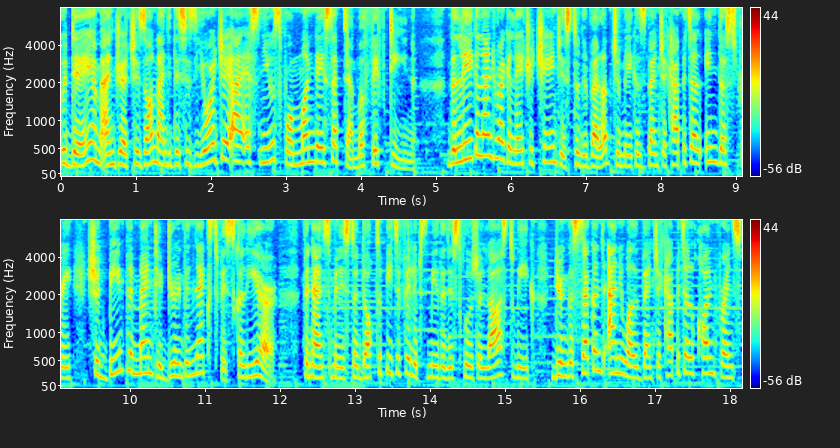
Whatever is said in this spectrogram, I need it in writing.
Good day, I'm Andrea Chisholm and this is your JIS News for Monday, September 15. The legal and regulatory changes to develop Jamaica's venture capital industry should be implemented during the next fiscal year. Finance Minister Dr. Peter Phillips made the disclosure last week during the second annual Venture Capital Conference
